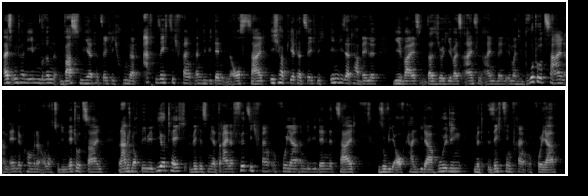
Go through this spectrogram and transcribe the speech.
als Unternehmen drin, was mir tatsächlich 168 Franken an Dividenden auszahlt. Ich habe hier tatsächlich in dieser Tabelle jeweils, dass ich euch jeweils einzeln einblende, immer die Bruttozahlen. Am Ende kommen wir dann auch noch zu den Nettozahlen. Dann habe ich noch BB Biotech, welches mir 340 Franken pro Jahr an Dividende zahlt, sowie auch Kalida Holding mit 16 Franken pro Jahr.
